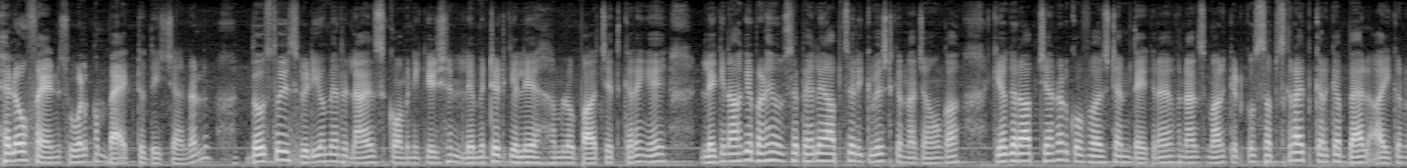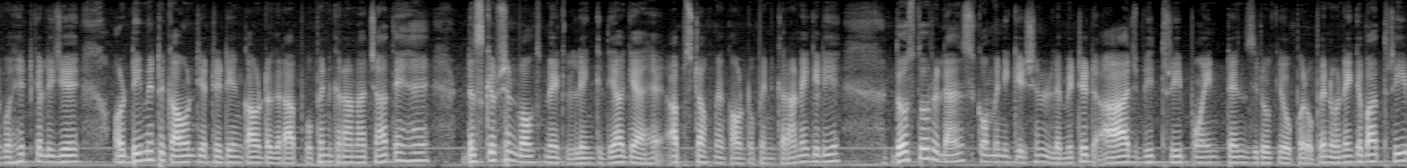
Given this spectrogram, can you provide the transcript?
Hello friends welcome back to this channel दोस्तों, इस वीडियो में रिलायंस कम्युनिकेशन लिमिटेड के लिए हम लोग बातचीत करेंगे, लेकिन आगे बढ़ें, उससे पहले आपसे रिक्वेस्ट करना चाहूँगा कि अगर आप चैनल को फ़र्स्ट टाइम देख रहे हैं फाइनेंस मार्केट को सब्सक्राइब करके बेल आइकन को हिट कर लीजिए और डीमेट अकाउंट या ट्रेडिंग अकाउंट अगर आप ओपन कराना चाहते हैं डिस्क्रिप्शन बॉक्स में एक लिंक दिया गया है अब स्टॉक में अकाउंट ओपन कराने के लिए। दोस्तों रिलायंस कम्युनिकेशन लिमिटेड आज भी थ्री के ऊपर ओपन होने के बाद थ्री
